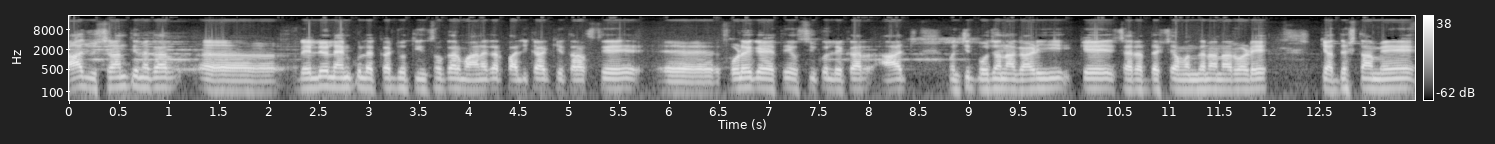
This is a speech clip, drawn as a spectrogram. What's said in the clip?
आज विश्रांतीनगर रेलवे लाइन को लेकर जो 300 घर महानगर पालिका की तरफ़ से छोड़े गए थे, उसी को लेकर आज वंचित बहुजन आघाड़ी के शहर अध्यक्ष वंदना नरवड़े की अध्यक्षता में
